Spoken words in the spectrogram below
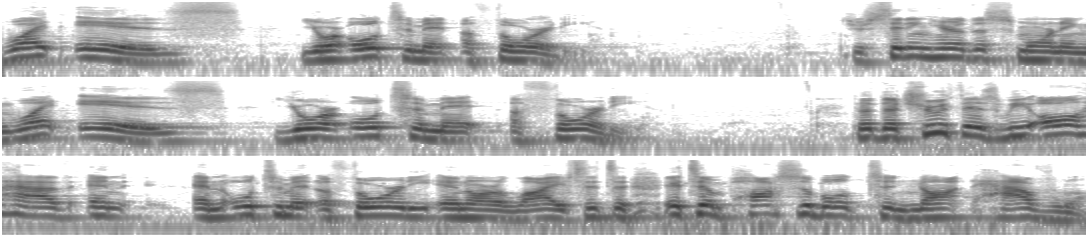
What is your ultimate authority? As you're sitting here this morning, what is your ultimate authority? The, the truth is, we all have an an ultimate authority in our lives. It's, a, it's impossible to not have one.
